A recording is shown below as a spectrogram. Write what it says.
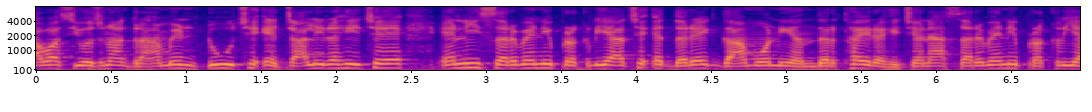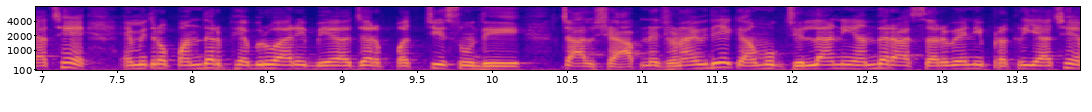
આવાસ યોજના ગ્રામીણ ટુ છે, એ ચાલી રહી છે. એની સર્વેની પ્રક્રિયા છે, એ દરેક ગામોની અંદર થઈ રહી છે અને આ સર્વેની પ્રક્રિયા છે, એ મિત્રો પંદર ફેબ્રુઆરી બે હજાર પચીસ સુધી ચાલશે. આપને જણાવી દઈએ કે અમુક જિલ્લાની અંદર આ સર્વેની પ્રક્રિયા છે,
